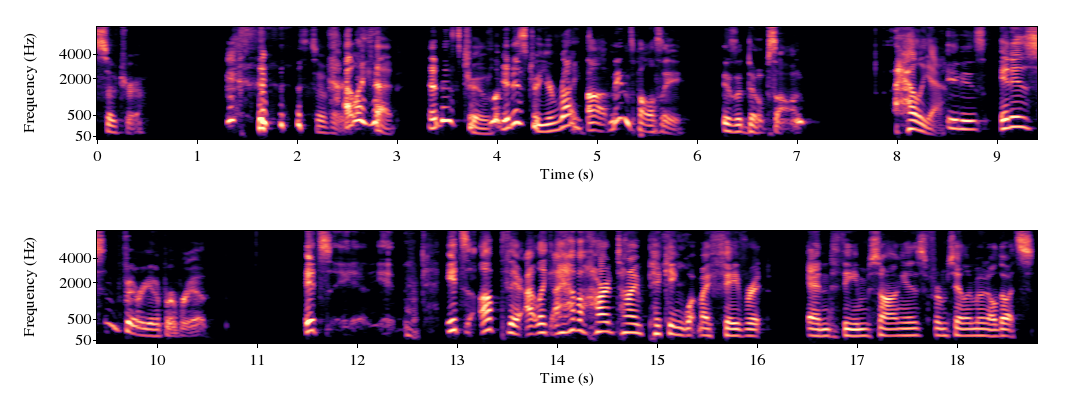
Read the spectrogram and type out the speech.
So true. so very I like that. It is true. Look- it is true. You're right. uh Maiden's Policy is a dope song. Hell yeah. It is It is very inappropriate. it's it, it's up there. I, like I have a hard time picking what my favorite end theme song is from Sailor Moon. Although it's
